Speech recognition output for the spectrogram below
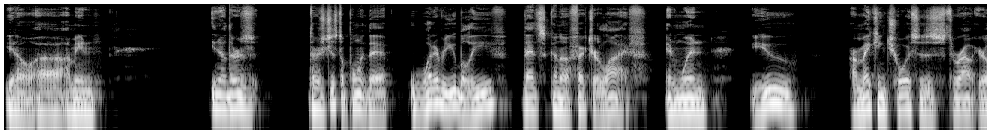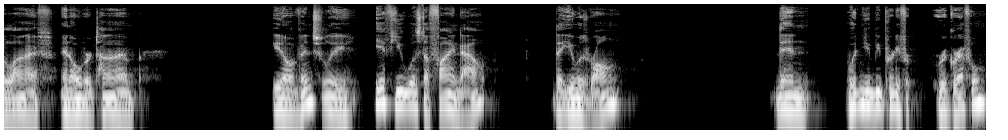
you know, uh, I mean, you know, there's there's just a point that whatever you believe, that's going to affect your life. And when you are making choices throughout your life and over time, you know, eventually, if you was to find out that you was wrong, then wouldn't you be pretty regretful?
